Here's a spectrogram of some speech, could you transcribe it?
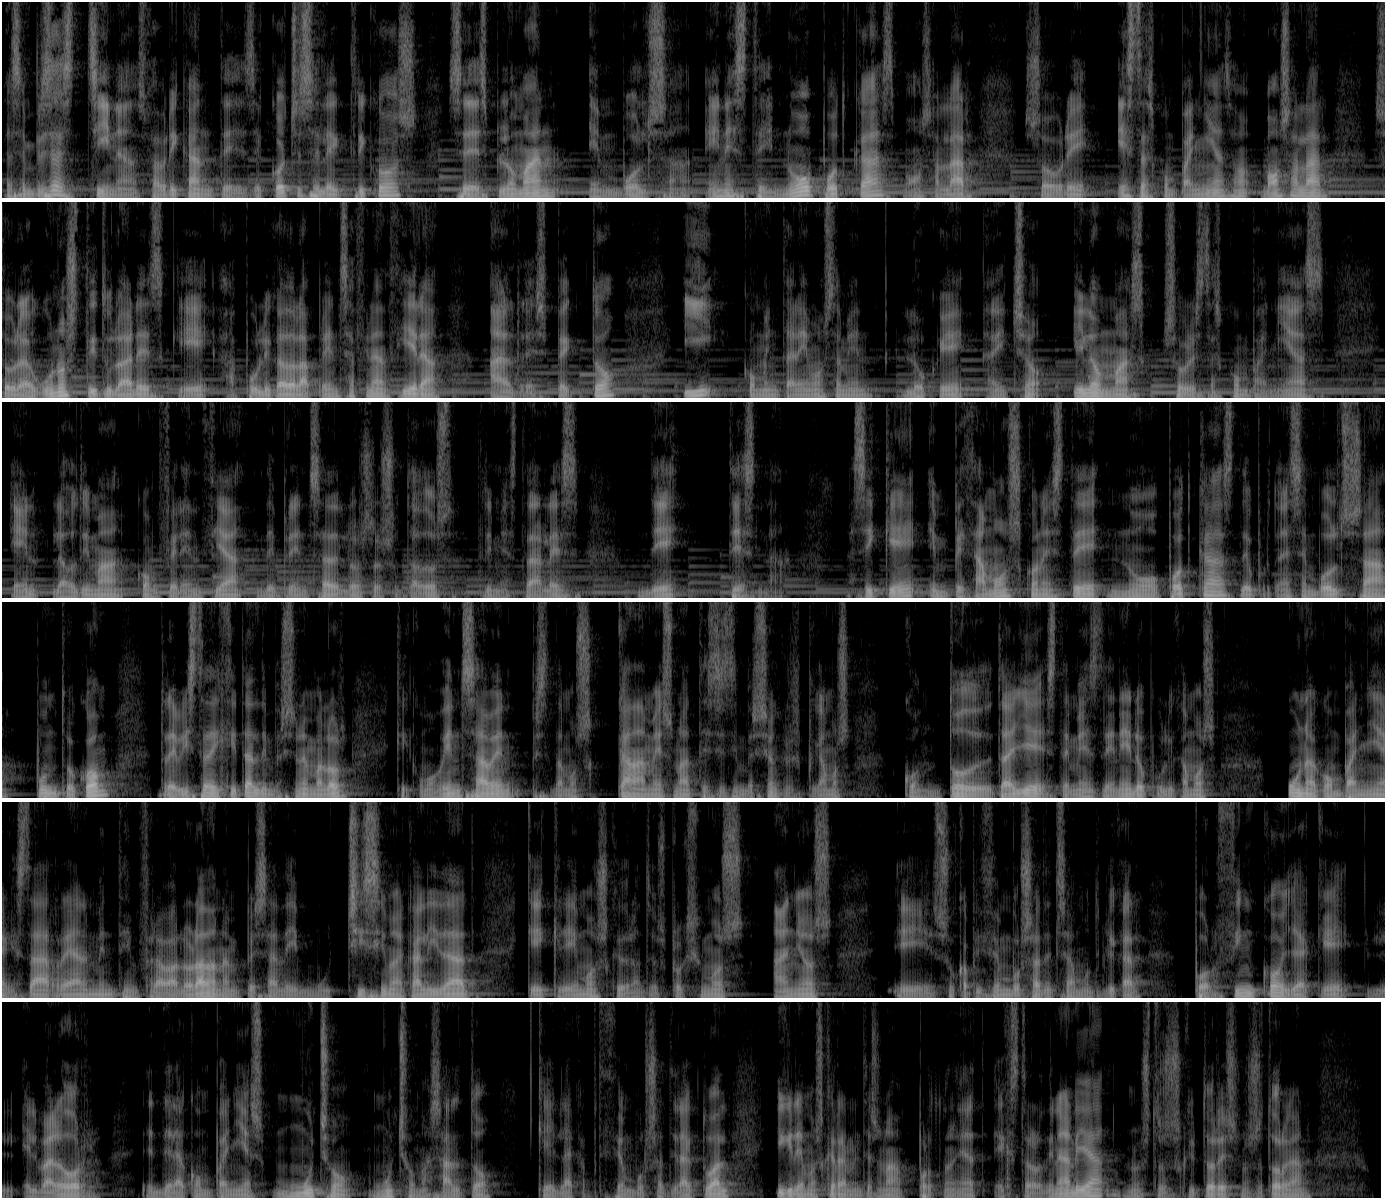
Las empresas chinas fabricantes de coches eléctricos se desploman en bolsa. En este nuevo podcast vamos a hablar sobre estas compañías, vamos a hablar sobre algunos titulares que ha publicado la prensa financiera al respecto y comentaremos también lo que ha dicho Elon Musk sobre estas compañías en la última conferencia de prensa de los resultados trimestrales de Tesla. Así que empezamos con este nuevo podcast de oportunidadesenbolsa.com, revista digital de inversión en valor, que como bien saben, presentamos cada mes una tesis de inversión que explicamos con todo detalle. Este mes de enero publicamos una compañía que está realmente infravalorada, una empresa de muchísima calidad que creemos que durante los próximos años eh, su capitalización bursátil se va a multiplicar por 5, ya que el valor de la compañía es mucho, mucho más alto que la captación bursátil actual y creemos que realmente es una oportunidad extraordinaria. Nuestros suscriptores nos otorgan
